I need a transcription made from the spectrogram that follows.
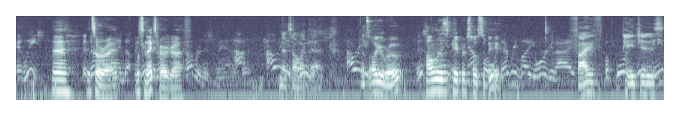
at Eh, it's alright. What's the next paragraph? That's all I got. That's all you wrote? How long is this paper supposed to be? Five pages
